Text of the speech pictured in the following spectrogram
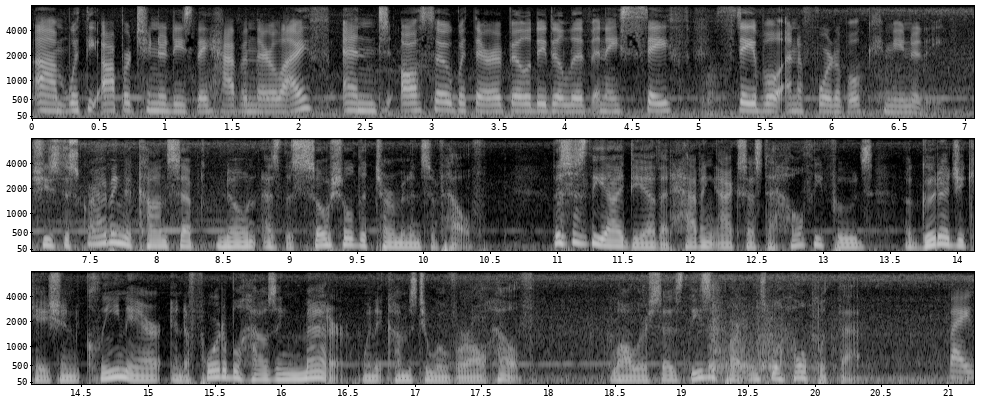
um, with the opportunities they have in their life and also with their ability to live in a safe, stable, and affordable community. She's describing a concept known as the social determinants of health. This is the idea that having access to healthy foods, a good education, clean air, and affordable housing matter when it comes to overall health. Lawler says these apartments will help with that by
